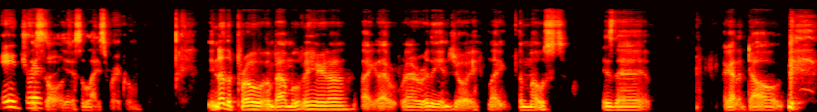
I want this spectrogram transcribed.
it It's a, drizzles. yeah, it's a light sprinkle. Another pro about moving here though, like that, that I really enjoy, like the most, is that I got a dog.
